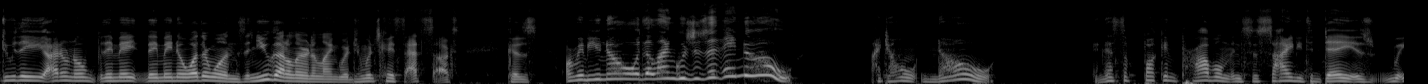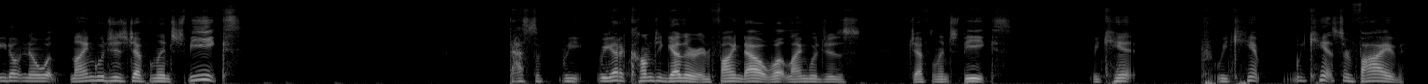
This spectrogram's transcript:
do they I don't know they may they may know other ones and you got to learn a language in which case that sucks. Cuz or maybe you know the languages that they know. I don't know. And that's the fucking problem in society today is we don't know what languages Jeff Lynch speaks. That's the we we got to come together and find out what languages Jeff Lynch speaks. We can't we can't we can't survive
